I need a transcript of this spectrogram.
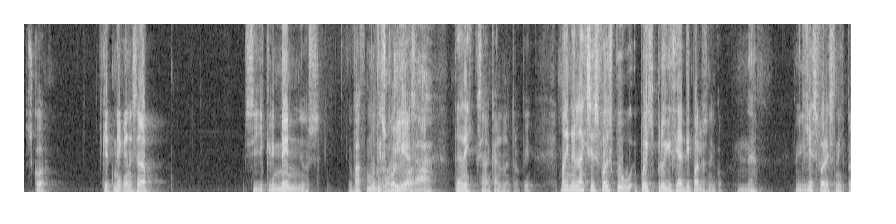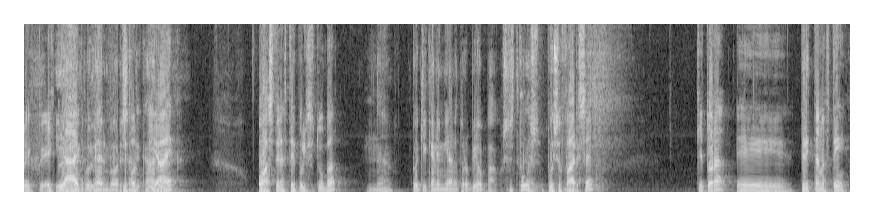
Σκορ. Και την έκανε σε ένα συγκεκριμένου βαθμού δυσκολίας. φορά. Δεν έχει ξανακάνει ανατροπή. Μα είναι ελάχιστες φορές που, που έχει προηγηθεί αντίπαλος, Νίκο. Ναι. Ποιες φορές την έχει προηγηθεί, έχει Η προηγηθεί ΑΕΚ που αντίπαλος; δεν μπόρεσε να λοιπόν, την κάνει. Η ΑΕΚ, ο Αστέρας Τρίπολης η Τούμπα, ναι. Που εκεί έκανε μια ανατροπή ο Πάκος. που, που ισοφάρισε. Και τώρα ε, τρίτη ήταν αυτή.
